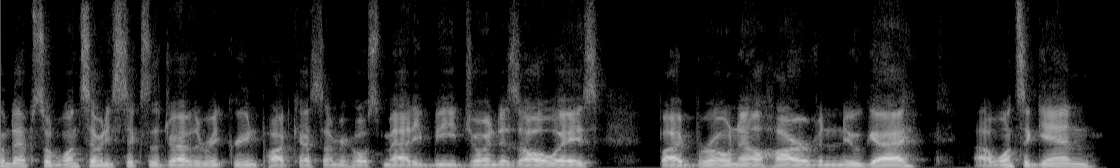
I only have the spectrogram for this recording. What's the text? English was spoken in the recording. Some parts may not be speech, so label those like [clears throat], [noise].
welcome to episode 176 of the Drive the Green podcast. I'm your host, Maddie B, joined as always by Bronell Harv and New Guy. Uh, once again,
